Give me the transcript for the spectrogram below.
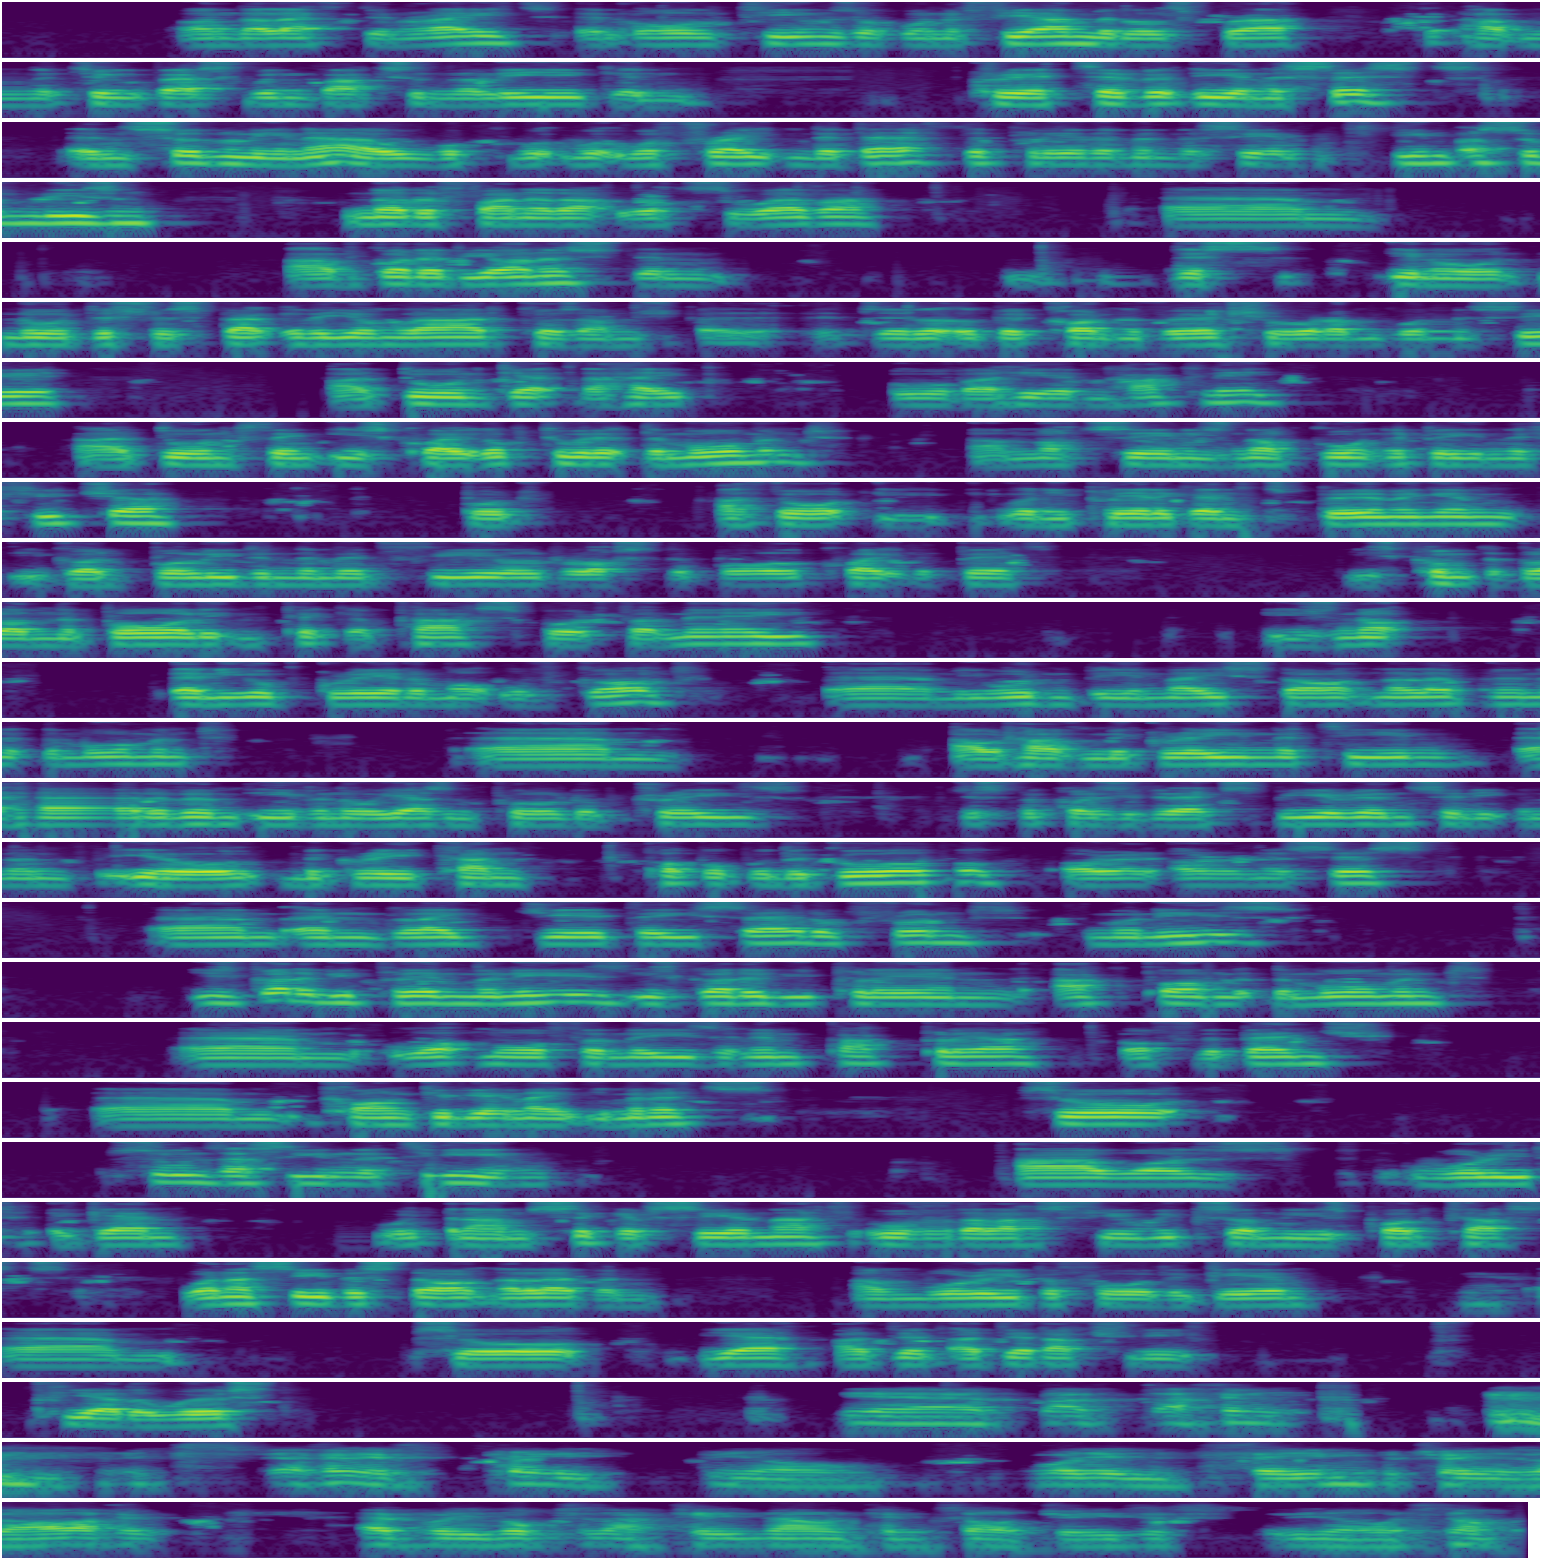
on the left and right, and all teams are going to fear Middlesbrough having the two best wing backs in the league and creativity and assists. And suddenly now we're, we're frightened to death to play them in the same team for some reason. Not a fan of that whatsoever. Um, I've got to be honest, and this, you know, no disrespect to the young lad because I'm it's a little bit controversial what I'm going to say. I don't get the hype over here in Hackney. I don't think he's quite up to it at the moment. I'm not saying he's not going to be in the future, but I thought he, when he played against Birmingham, he got bullied in the midfield, lost the ball quite a bit. He's comfortable on the ball, he can pick a pass, but for me, he's not any upgrade on what we've got. Um, he wouldn't be in my starting 11 at the moment. Um, I would have McGree in the team ahead of him, even though he hasn't pulled up trees, just because of the experience and he can, you know, McGree can pop up with a goal or, or an assist. Um, and like JD said up front, Muniz, he's got to be playing Muniz. He's got to be playing Akpom at the moment. Um, what more for me? He's an impact player off the bench. Um, can't give you 90 minutes. So as soon as I seen the team, I was worried again. And I'm sick of seeing that over the last few weeks on these podcasts. When I see the starting 11, I'm worried before the game. Um, so yeah, I did. I did actually fear the worst. Yeah, I, I think it's. I think it's pretty. You know, running theme between us all. I think everybody looks at that team now and thinks, "Oh Jesus," you know, it's not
